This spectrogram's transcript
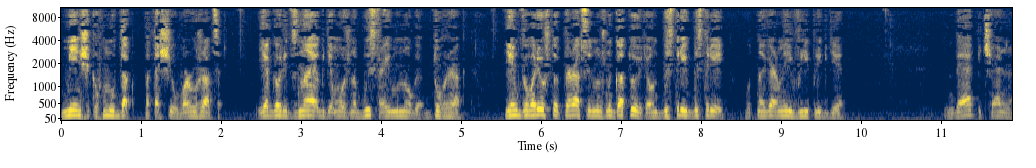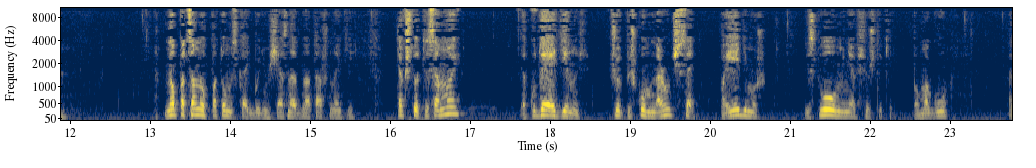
Меньшиков мудак потащил вооружаться. Я, говорит, знаю, где можно быстро и много. Дурак. Я им говорил, что операцию нужно готовить, а он быстрее, быстрее. Вот, наверное, и влипли где. Да, печально. Но пацанов потом искать будем. Сейчас надо Наташу найти. Так что, ты со мной? Да куда я денусь? Что, пешком в нору чесать? Поедем уж. И ствол у меня все ж таки. Помогу. А,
